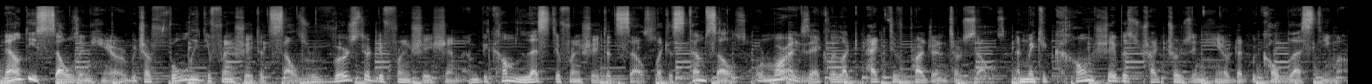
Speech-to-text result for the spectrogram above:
Now these cells in here, which are fully differentiated cells, reverse their differentiation and become less differentiated cells like stem cells or more exactly like active progenitor cells and make a cone-shaped structures in here that we call blastema.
